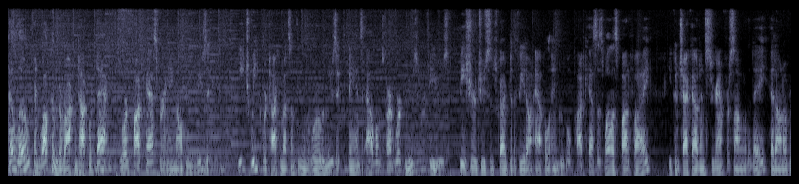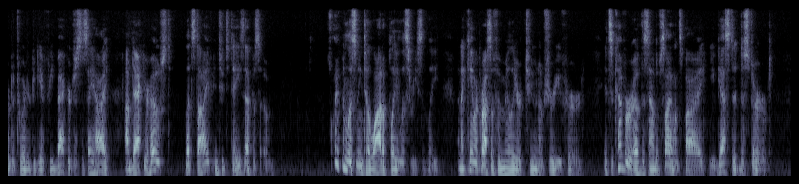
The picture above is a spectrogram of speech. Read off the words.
Hello and welcome to Rock and Talk with Dak, your podcast for any and all things music. Each week we're talking about something in the world of music, bands, albums, artwork, news, and reviews. Be sure to subscribe to the feed on Apple and Google Podcasts as well as Spotify. You can check out Instagram for Song of the Day, head on over to Twitter to give feedback or just to say hi. I'm Dak, your host. Let's dive into today's episode. So I've been listening to a lot of playlists recently, and I came across a familiar tune I'm sure you've heard. It's a cover of The Sound of Silence by, you guessed it, Disturbed.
